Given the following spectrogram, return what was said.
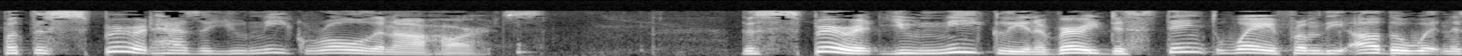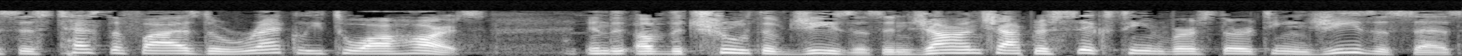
But the Spirit has a unique role in our hearts. The Spirit, uniquely, in a very distinct way from the other witnesses, testifies directly to our hearts the, of the truth of Jesus. In John chapter 16, verse 13, Jesus says,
